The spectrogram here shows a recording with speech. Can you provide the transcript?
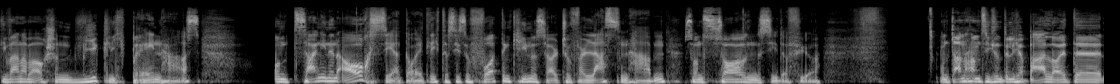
Die waren aber auch schon wirklich brennhaß und sagen ihnen auch sehr deutlich, dass sie sofort den Kinosaal zu verlassen haben, sonst sorgen sie dafür. Und dann haben sich natürlich ein paar Leute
